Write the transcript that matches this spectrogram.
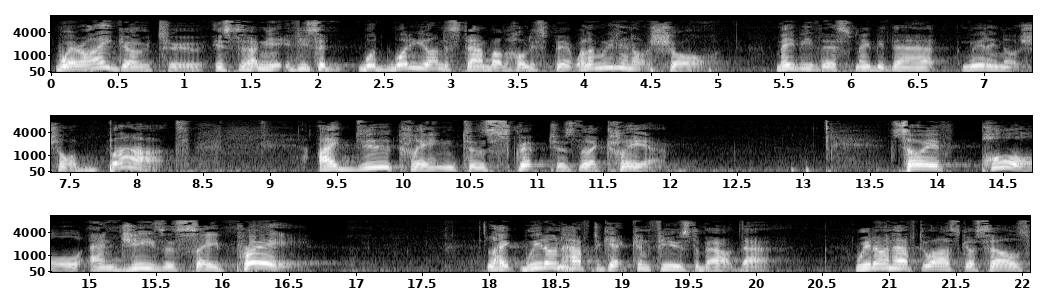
where I go to is to, I mean, if you said, well, what do you understand by the Holy Spirit? Well, I'm really not sure. Maybe this, maybe that. I'm really not sure. But I do cling to the scriptures that are clear. So if Paul and Jesus say pray, like we don't have to get confused about that. We don't have to ask ourselves,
